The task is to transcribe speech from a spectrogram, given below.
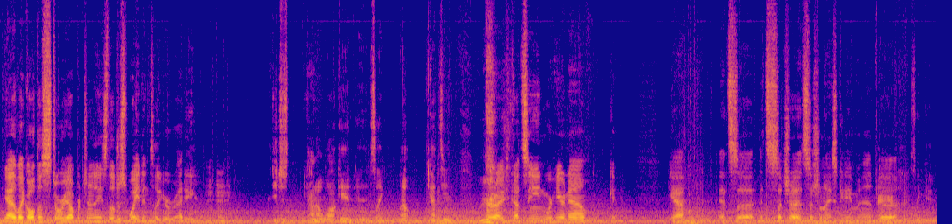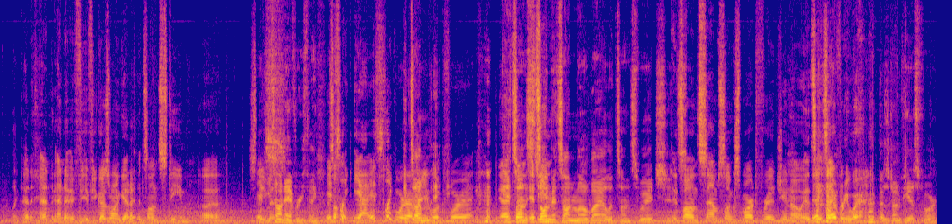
yeah like all those story opportunities they'll just wait until you're ready Mhm. you just kind of walk in and it's like, well, cutscene. all right cutscene we're here now okay. yeah it's uh it's such a it's such a nice game and Very uh, relaxing game, but like and and, and if, if you guys want to get it it's on steam uh steam It's it's is- on everything. It's on- like yeah, it's like wherever on- you look for it. yeah it's, on, it's Steam. on It's on mobile. It's on Switch. it's on samsung smart fridge you know it's it's everywhere Is it on PS4?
